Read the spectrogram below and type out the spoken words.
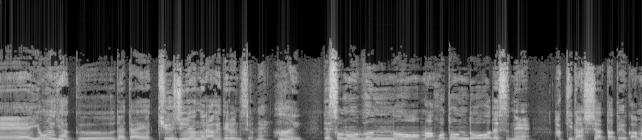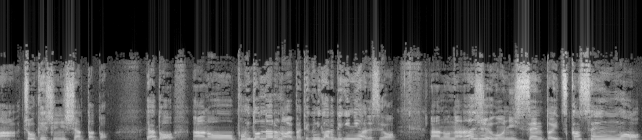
えー、400、だいたい90円ぐらい上げてるんですよね。はい。で、その分の、まあ、ほとんどをですね、吐き出しちゃったというか、まあ、帳消しにしちゃったと。で、あと、あの、ポイントになるのはやっぱりテクニカル的にはですよ、あの、75日線と5日線を、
